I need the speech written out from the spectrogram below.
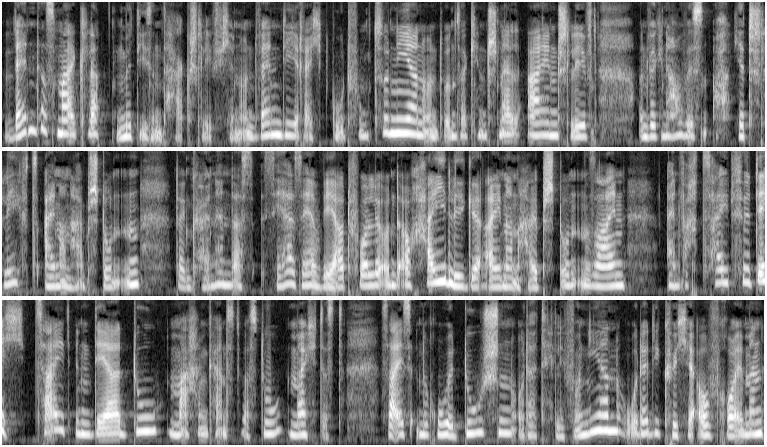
wenn das mal klappt mit diesen Tagschläfchen und wenn die recht gut funktionieren und unser Kind schnell einschläft und wir genau wissen, oh, jetzt schläft es eineinhalb Stunden, dann können das sehr, sehr wertvolle und auch heilige eineinhalb Stunden sein, einfach Zeit für dich, Zeit, in der du machen kannst, was du möchtest, sei es in Ruhe duschen oder telefonieren oder die Küche aufräumen,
